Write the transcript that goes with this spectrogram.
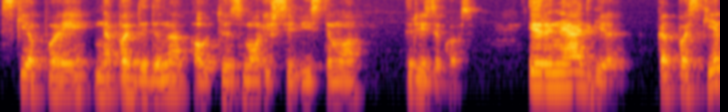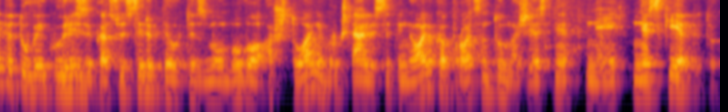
skiepai nepadidina autizmo išsivystymo rizikos. Ir netgi kad paskiepytų vaikų rizika susirgti autizmu buvo aštuoni brūkšnelis septyniolika procentų mažesnė nei neskiepytų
